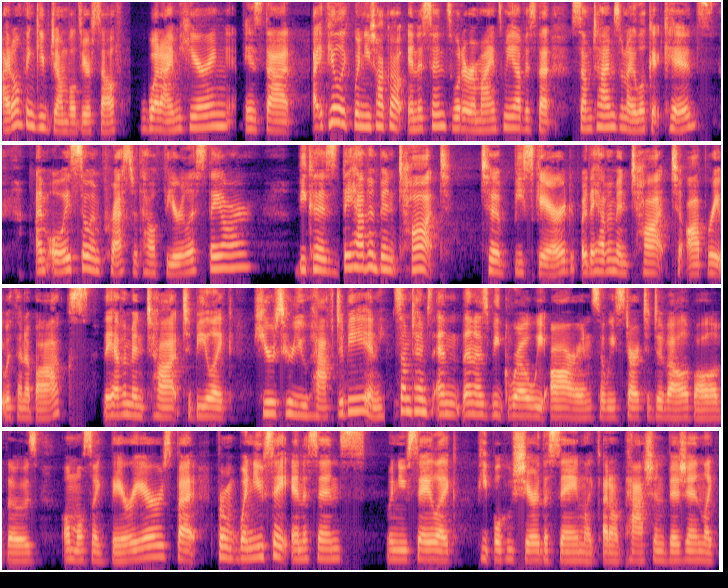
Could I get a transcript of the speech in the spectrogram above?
I don't think you've jumbled yourself. What I'm hearing is that I feel like when you talk about innocence, what it reminds me of is that sometimes when I look at kids, I'm always so impressed with how fearless they are because they haven't been taught to be scared or they haven't been taught to operate within a box. They haven't been taught to be like, here's who you have to be. And sometimes, and then as we grow, we are. And so we start to develop all of those almost like barriers. But from when you say innocence, when you say like people who share the same, like, I don't passion, vision, like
